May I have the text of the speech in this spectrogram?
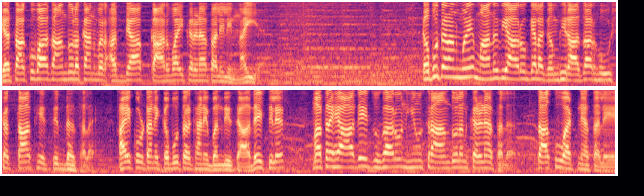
या चाकूबाज आंदोलकांवर अद्याप कारवाई करण्यात आलेली नाहीये. कबुतरांमुळे मानवी आरोग्याला गंभीर आजार होऊ शकतात हे सिद्ध झालंय. हायकोर्टाने कबूतरखाने बंदीचे आदेश दिलेत. मात्र हे आदेश झुगारून हिंस्र आंदोलन करण्यात आलं. चाकू वाटण्यात आले.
